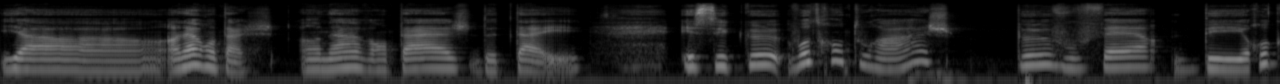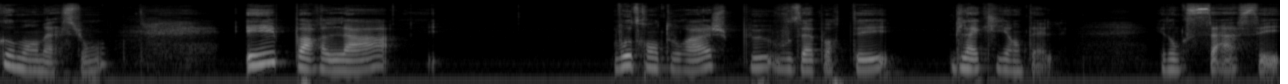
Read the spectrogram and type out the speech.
y a un avantage un avantage de taille. Et c'est que votre entourage peut vous faire des recommandations et par là, votre entourage peut vous apporter de la clientèle. Et donc ça, c'est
